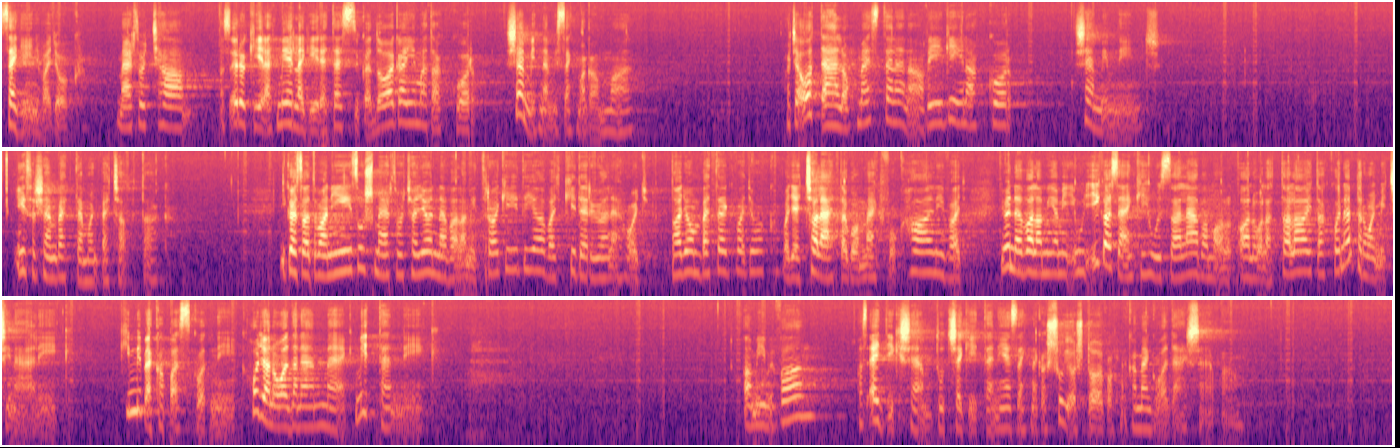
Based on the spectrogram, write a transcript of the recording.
szegény vagyok. Mert hogyha az örök élet mérlegére tesszük a dolgaimat, akkor semmit nem viszek magammal. Hogyha ott állok mesztelen a végén, akkor semmim nincs. Észre sem vettem, hogy becsaptak. Igazad van Jézus, mert hogyha jönne valami tragédia, vagy kiderülne, hogy nagyon beteg vagyok, vagy egy családtagom meg fog halni, vagy jönne valami, ami úgy igazán kihúzza a lábam alól a talajt, akkor nem tudom, hogy mit csinálnék. Ki mibe kapaszkodnék? Hogyan oldanám meg? Mit tennék? Ami van, az egyik sem tud segíteni ezeknek a súlyos dolgoknak a megoldásában.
